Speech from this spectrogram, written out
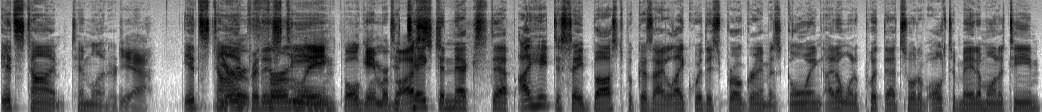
It's time, Tim Leonard. Yeah, It's time You're for this team bowl game or to bust. take the next step. I hate to say bust because I like where this program is going. I don't want to put that sort of ultimatum on a team,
